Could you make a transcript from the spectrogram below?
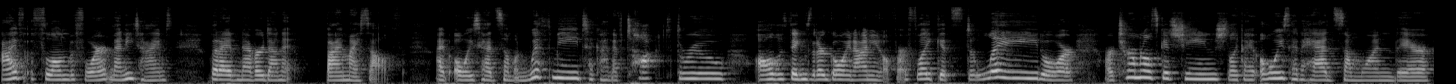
I've flown before many times, but I've never done it by myself. I've always had someone with me to kind of talk through all the things that are going on. You know, if our flight gets delayed or our terminals get changed, like I always have had someone there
